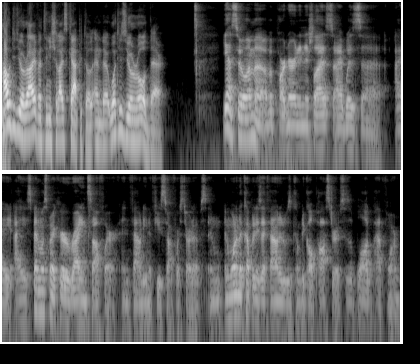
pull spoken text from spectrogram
How did you arrive at Initialized Capital and uh, what is your role there? Yeah, so I'm a, I'm a partner in Initialized. I was uh, I, I spent most of my career writing software and founding a few software startups. And, and one of the companies I founded was a company called Posterous, is a blog platform.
